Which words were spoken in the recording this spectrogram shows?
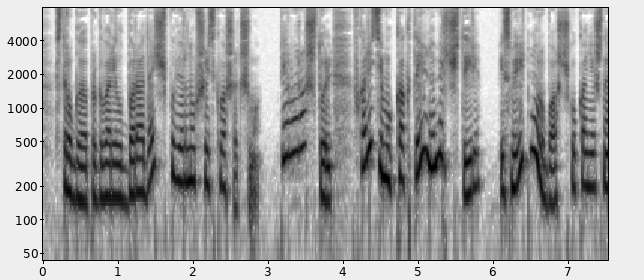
— строго проговорил бородач, повернувшись к вошедшему. «Первый раз, что ли? Вкалите ему коктейль номер четыре». И смирительную рубашечку, конечно.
